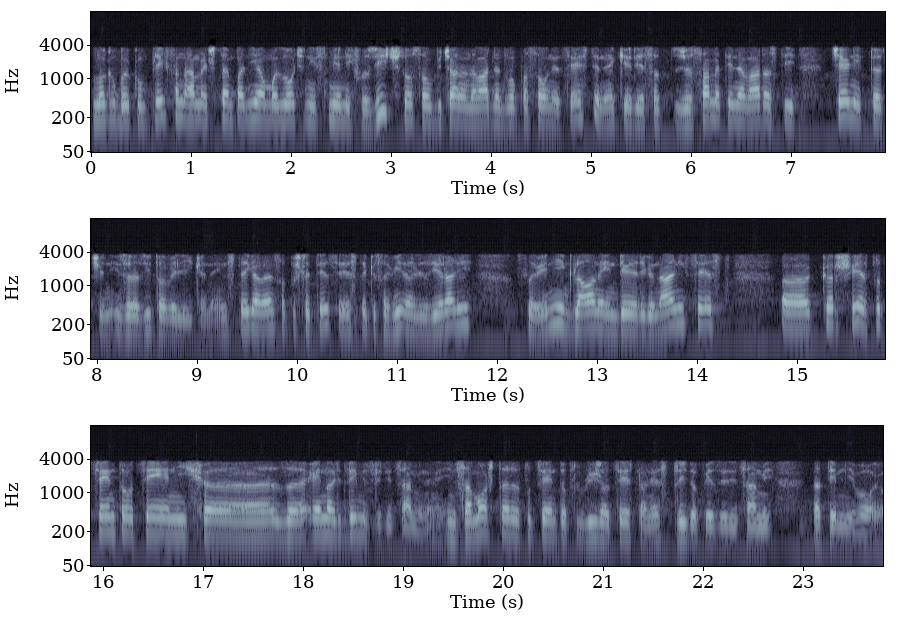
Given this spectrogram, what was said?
mnogo bolj kompleksna, namreč tam pa nimamo ločenih smernih vozišč, to so običajno navadne dvopasovne ceste, ne, kjer so že same te nevarnosti čelnih trčen izrazito velike. Ne. In z tega ven so prišle te ceste, ki so jih analizirali v Sloveniji, glavne in del regionalnih cest, uh, kar 60% ocenjenih uh, z eno ali dvemi zvezdicami ne. in samo 40% približno cesta ne, s 3 do 5 zvezdicami na tem nivoju.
